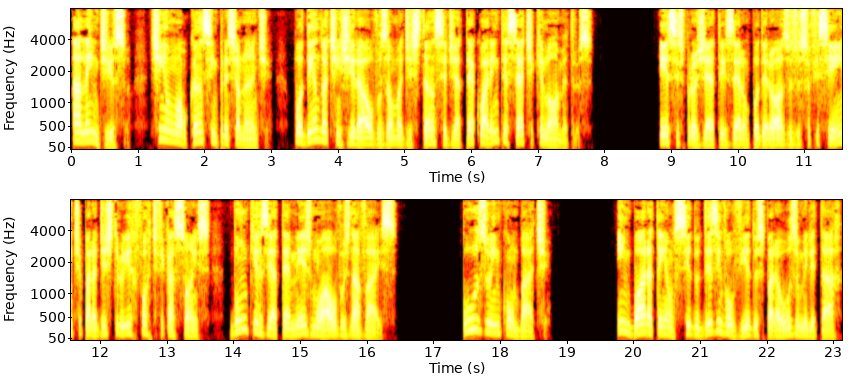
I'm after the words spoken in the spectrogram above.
Além disso, tinham um alcance impressionante, podendo atingir alvos a uma distância de até 47 quilômetros. Esses projéteis eram poderosos o suficiente para destruir fortificações, bunkers e até mesmo alvos navais. Uso em combate. Embora tenham sido desenvolvidos para uso militar,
